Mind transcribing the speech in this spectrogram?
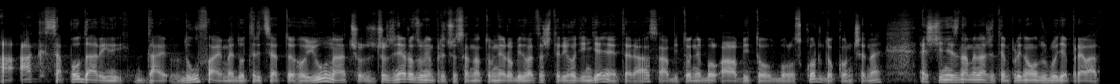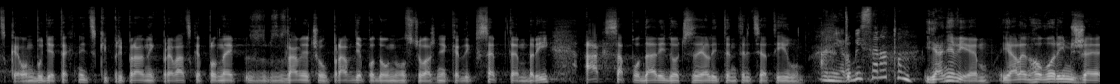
a ak sa podarí, dúfajme, do 30. júna, čo, čo nerozumiem, prečo sa na tom nerobí 24 hodín denne teraz, aby to, nebol, aby to bolo skôr dokončené, ešte neznamená, že ten plynovod už bude prevádzke. On bude technicky pripravený k prevádzke plnej s najväčšou pravdepodobnosťou až niekedy v septembri, ak sa podarí doceliť ten 30. jún. A nerobí sa na tom? Ja neviem. Ja len hovorím, že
